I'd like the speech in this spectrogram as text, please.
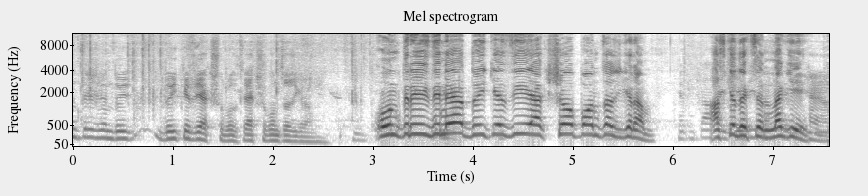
উনত্রিশ দিন দুই দুই কেজি একশো বলছে একশো পঞ্চাশ গ্রাম। উনত্রিশ দিনে দুই কেজি একশো পঞ্চাশ গ্রাম। আজকে দেখছেন নাকি? হ্যাঁ।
